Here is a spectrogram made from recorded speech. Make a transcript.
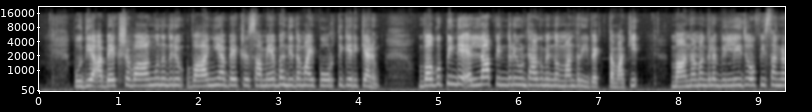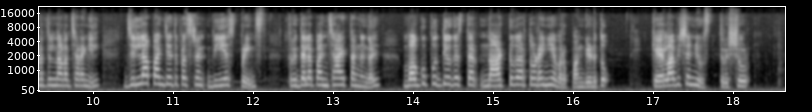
പുതിയ അപേക്ഷ വാങ്ങുന്നതിനും വാങ്ങിയ അപേക്ഷ സമയബന്ധിതമായി പൂർത്തീകരിക്കാനും വകുപ്പിന്റെ എല്ലാ പിന്തുണയുണ്ടാകുമെന്നും മന്ത്രി വ്യക്തമാക്കി. മാന്നാമംഗലം വില്ലേജ് ഓഫീസ് അങ്കണത്തിൽ നടന്ന ചടങ്ങിൽ ജില്ലാ panchayat president V S Prince ത്രിതല പഞ്ചായത്ത് അംഗങ്ങൾ വകുപ്പുദ്യോഗസ്ഥർ നാട്ടുകാർ തുടങ്ങിയവർ പങ്കെടുത്തു. Kerala vision news Thrissur.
